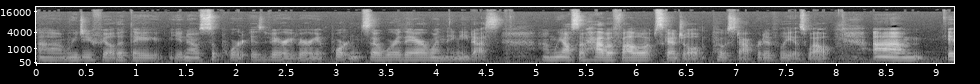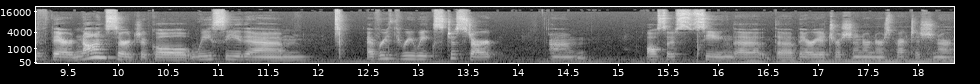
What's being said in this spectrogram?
Uh, we do feel that they, you know, support is very, very important. So we're there when they need us. Um, we also have a follow up schedule post operatively as well. Um, if they're non surgical, we see them every three weeks to start. Um, also seeing the, the bariatrician or nurse practitioner,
